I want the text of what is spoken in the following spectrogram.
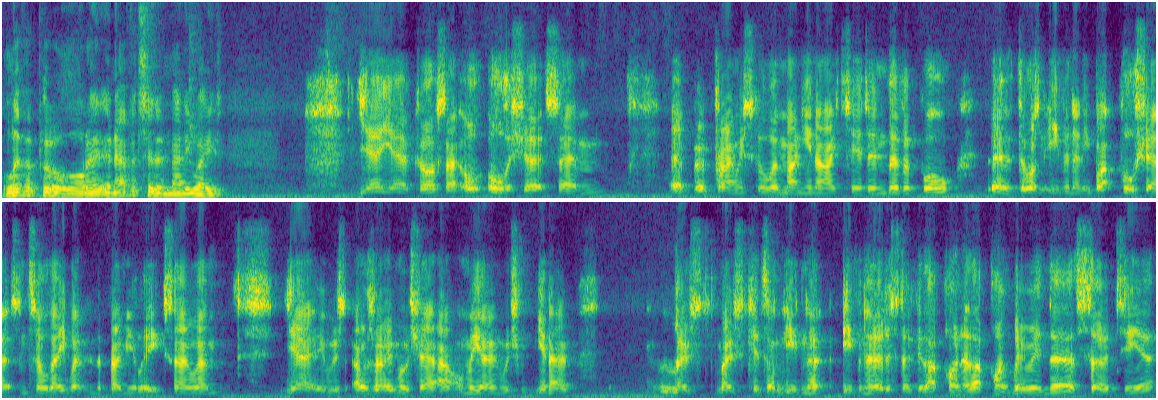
Liverpool or an Everton in many ways. Yeah, yeah, of course. Like all, all the shirts um, at, primary school were Man United and Liverpool. Uh, there wasn't even any Blackpool shirts until they went in the Premier League. So um, yeah, it was. I was very much uh, out on my own, which you know. Most most kids hadn't even even heard of Stoke at that point. At that point, we were in the third tier,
